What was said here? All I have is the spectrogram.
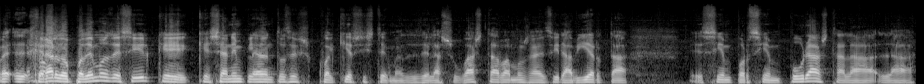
Eh, Gerardo, podemos decir que, que, se han empleado entonces cualquier sistema, desde la subasta, vamos a decir, abierta 100% pura hasta la,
